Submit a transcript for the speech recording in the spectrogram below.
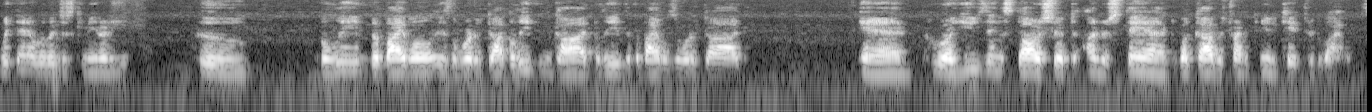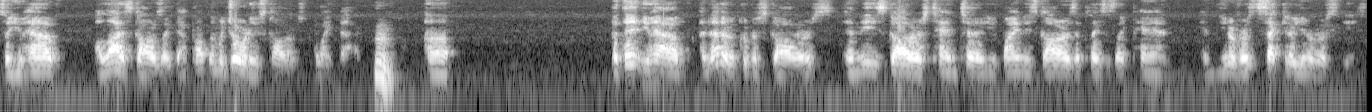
within a religious community who believe the Bible is the Word of God, believe in God, believe that the Bible is the Word of God, and who are using scholarship to understand what God was trying to communicate through the Bible. So you have a lot of scholars like that. Probably the majority of scholars are like that. Hmm. Uh, but then you have another group of scholars, and these scholars tend to you find these scholars at places like Penn and univers- secular universities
